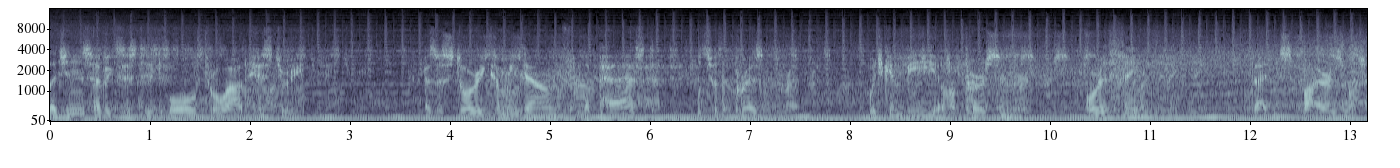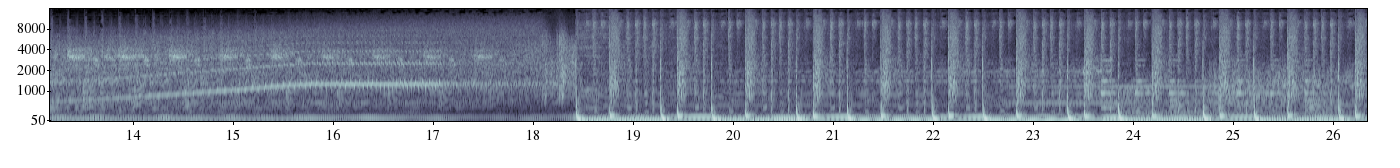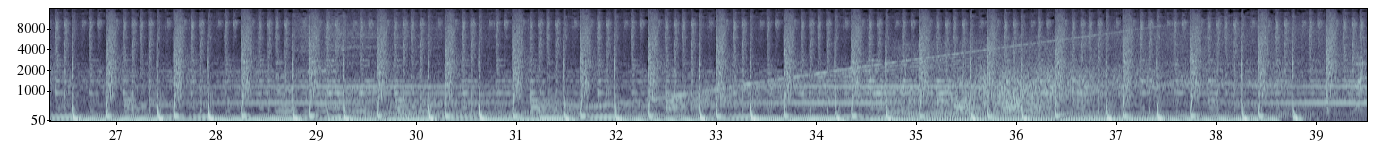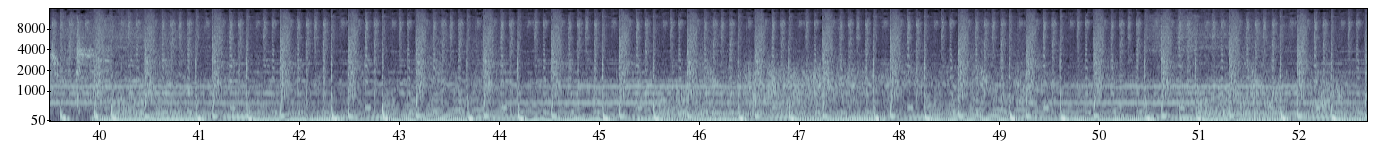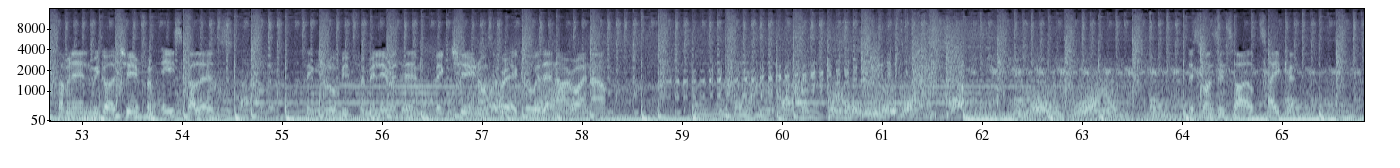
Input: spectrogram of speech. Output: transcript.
Legends have existed all throughout history as a story coming down from the past to the present, which can be of a person or a thing that inspires legends. Coming in, we got a tune from East Colors. I think you'll all be familiar with him. Big tune on Critical with NI right now. This one's entitled Taken.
